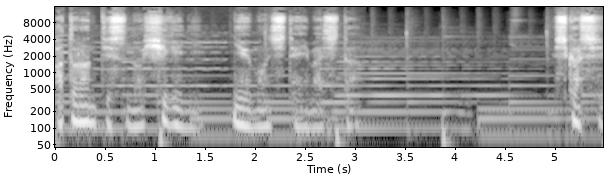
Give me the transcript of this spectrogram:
アトランティスの秘儀に入門していました。しかし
